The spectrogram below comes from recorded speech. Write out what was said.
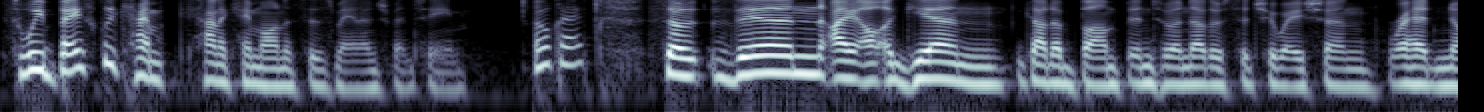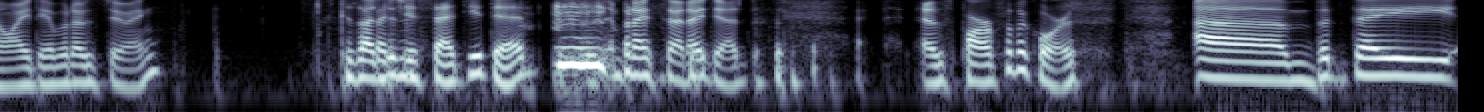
So we basically kind kind of came on as his management team. Okay. So then I uh, again got a bump into another situation where I had no idea what I was doing because I But didn't you said you did. but I said I did, as par for the course. Um, but they,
